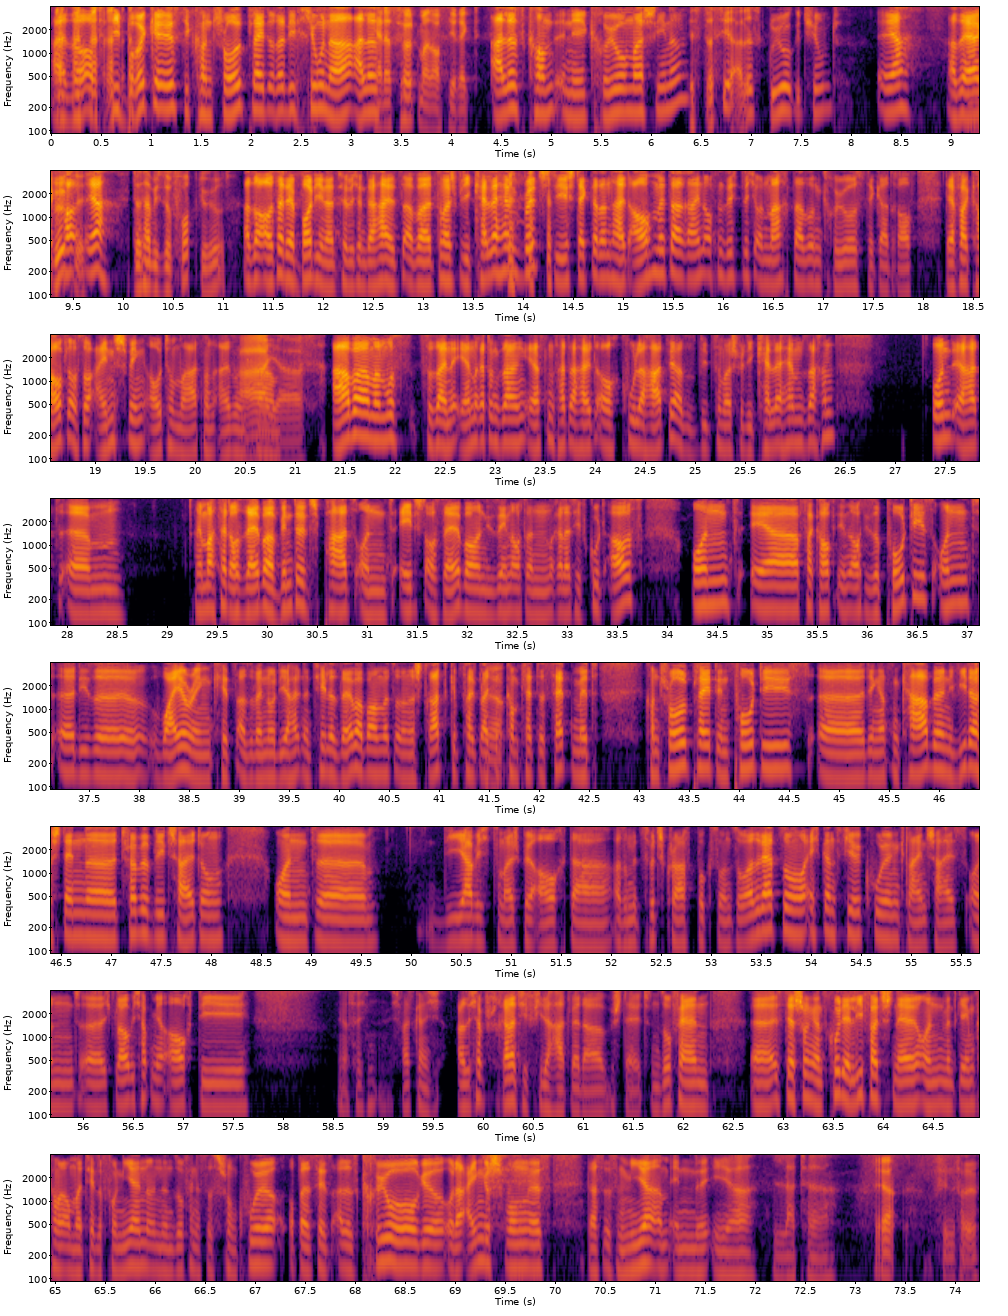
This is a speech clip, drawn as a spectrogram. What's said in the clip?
Also ob es die Brücke ist, die Control Plate oder die Tuner, alles, Ja, das hört man auch direkt. alles kommt in die Kryo-Maschine. Ist das hier alles Cryo getuned? Ja. Also er Wirklich? ja, Das habe ich sofort gehört. Also außer der Body natürlich und der Hals. Aber zum Beispiel die Callahan Bridge, die steckt er dann halt auch mit da rein offensichtlich und macht da so einen Kryo-Sticker drauf. Der verkauft auch so Einschwingautomaten und all so ein Ah, Kram. ja. Aber man muss zu seiner Ehrenrettung sagen, erstens hat er halt auch coole Hardware, also wie zum Beispiel die Callahan-Sachen. Und er hat, ähm, er macht halt auch selber Vintage-Parts und aged auch selber und die sehen auch dann relativ gut aus. Und er verkauft eben auch diese Potis und äh, diese Wiring-Kits. Also wenn du dir halt eine Tele selber bauen willst oder eine Strat, gibt es halt gleich Ja. das komplette Set mit Control Plate, den Potis, äh, den ganzen Kabeln, die Widerstände, Treble Bleed-Schaltung und äh, die habe ich zum Beispiel auch da, also mit Switchcraft-Buchse und so. Also der hat so echt ganz viel coolen kleinen Scheiß. Und äh, ich glaube, ich habe mir auch die, ja, ich, ich weiß gar nicht, also ich habe relativ viel Hardware da bestellt. Insofern äh, ist der schon ganz cool, der liefert schnell und mit dem kann man auch mal telefonieren und insofern ist das schon cool. Ob das jetzt alles kryo oder eingeschwungen ist, das ist mir am Ende eher Latte. Ja, auf jeden Fall.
